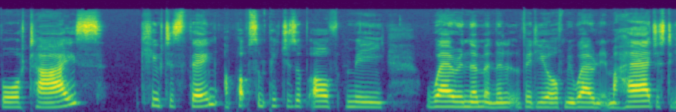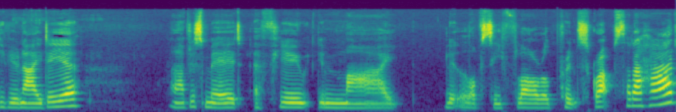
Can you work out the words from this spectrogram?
bow ties, cutest thing. I'll pop some pictures up of me wearing them and a little video of me wearing it in my hair just to give you an idea. And I've just made a few in my little obviously floral print scraps that I had.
